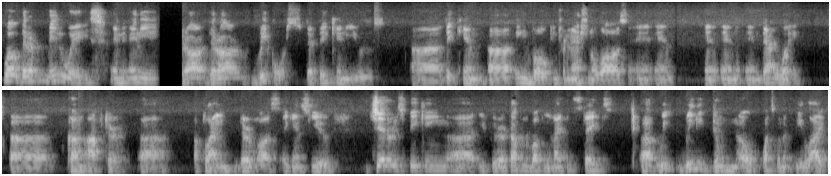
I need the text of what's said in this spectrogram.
Well, there are many ways, and any there are there are recourse that they can use. Uh, they can uh, invoke international laws and and and, and, that way uh, come after uh, applying their laws against you. Generally speaking, uh, if we are talking about the United States, uh, we really don't know what's going to be like.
